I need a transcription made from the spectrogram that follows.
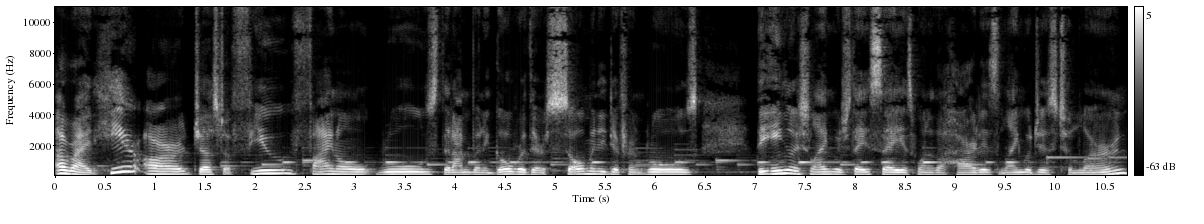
All right, here are just a few final rules that I'm going to go over. There's so many different rules. The English language, they say, is one of the hardest languages to learn.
